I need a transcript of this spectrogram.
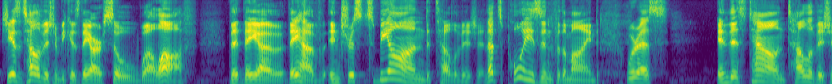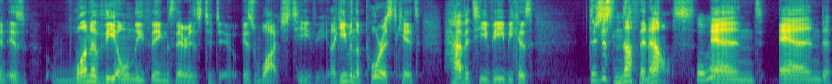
She has a television because they are so well off that they uh they have interests beyond television. That's poison for the mind. Whereas in this town, television is one of the only things there is to do is watch TV. Like even the poorest kids have a TV because there's just nothing else. Mm-hmm. And and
